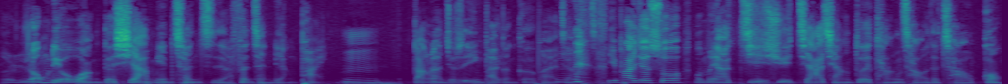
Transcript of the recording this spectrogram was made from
容留王的下面臣子啊，分成两派。嗯。当然就是鹰派跟鸽派这样子，嗯、一派就说我们要继续加强对唐朝的朝贡，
